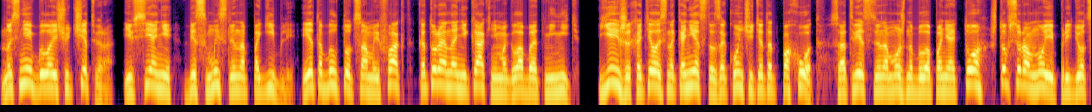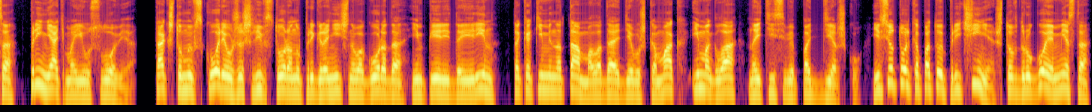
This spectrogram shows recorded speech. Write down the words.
Но с ней было еще четверо, и все они бессмысленно погибли. И это был тот самый факт, который она никак не могла бы отменить. Ей же хотелось наконец-то закончить этот поход. Соответственно, можно было понять то, что все равно ей придется принять мои условия. Так что мы вскоре уже шли в сторону приграничного города империи Даирин, так как именно там молодая девушка-маг и могла найти себе поддержку. И все только по той причине, что в другое место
